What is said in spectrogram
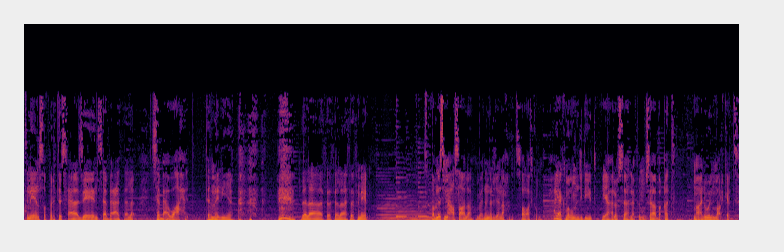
اثنين صفر تسعة زين سبعة ثلاثة سبعة واحد ثمانية ثلاثة ثلاثة اثنين. طب نسمع أصالة بعدين نرجع ناخذ اتصالاتكم. حياكم الله من جديد ويا هلا وسهلا في مسابقة مانويل ماركت.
